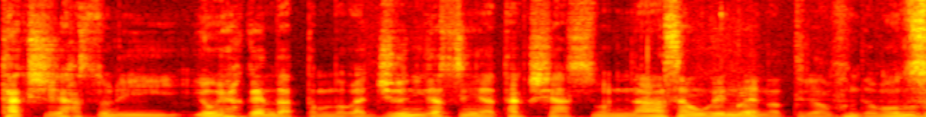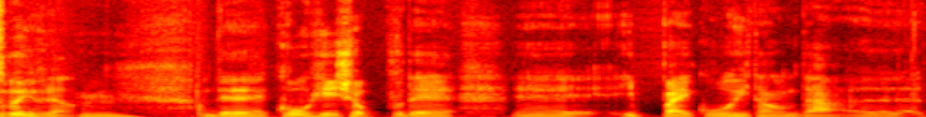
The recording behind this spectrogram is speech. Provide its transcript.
タクシー初乗り400円だったものが12月にはタクシー初乗り7000億円ぐらいになってるようなもんでものすごいインフレなのうん。でコーヒーショップで、え1杯コーヒー頼んだえ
